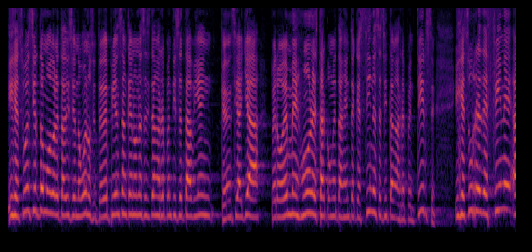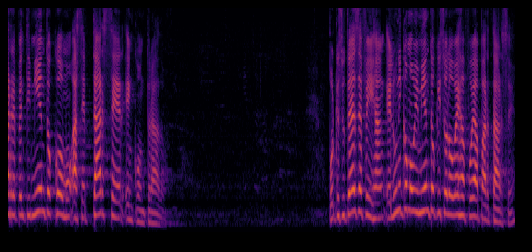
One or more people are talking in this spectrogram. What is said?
Y Jesús en cierto modo le está diciendo, bueno, si ustedes piensan que no necesitan arrepentirse, está bien, quédense allá, pero es mejor estar con esta gente que sí necesitan arrepentirse. Y Jesús redefine arrepentimiento como aceptar ser encontrado. Porque si ustedes se fijan, el único movimiento que hizo la oveja fue apartarse.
